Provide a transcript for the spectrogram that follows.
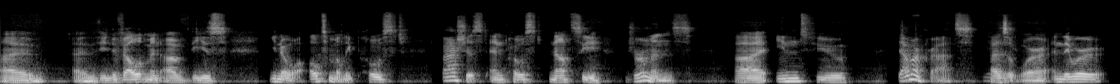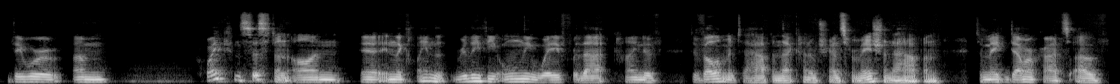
uh, uh, the development of these, you know, ultimately post-fascist and post-Nazi Germans uh, into Democrats, yeah. as it were, and they were they were um, quite consistent on uh, in the claim that really the only way for that kind of development to happen, that kind of transformation to happen, to make Democrats of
